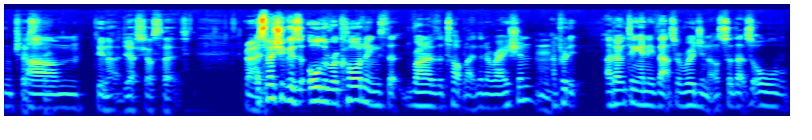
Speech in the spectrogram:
interesting. Um, Do not adjust your sets. Right. especially because all the recordings that run over the top, like the narration, Mm. I'm pretty. I don't think any of that's original, so that's all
